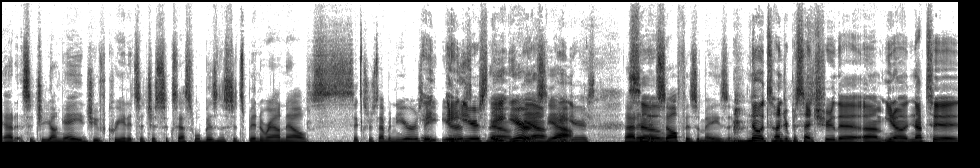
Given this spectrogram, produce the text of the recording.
at such a young age you've created such a successful business. It's been around now six or seven years, eight, years, Eight years now. eight years, Yeah, yeah. eight years. That in itself is amazing. No, it's hundred percent true. That um, you know, not to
